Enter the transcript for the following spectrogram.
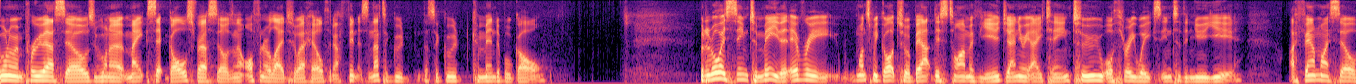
we want to improve ourselves. We want to make set goals for ourselves, and they're often related to our health and our fitness, and that's a good that's a good commendable goal. But it always seemed to me that every once we got to about this time of year, January 18, two or three weeks into the new year, I found myself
